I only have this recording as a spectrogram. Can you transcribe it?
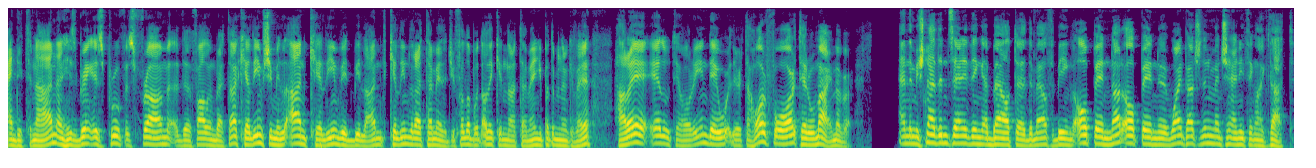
and the Tanan, and his bring his proof is from the following brata: kelim shemilan kelim vidbilan kelim that that you fill up with other kelim that you put them in the mikveh. Hare elu tehorin, they were they're tahor for teruma. Remember. And the Mishnah didn't say anything about uh, the mouth being open, not open. Uh, wine pouch didn't mention anything like that.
